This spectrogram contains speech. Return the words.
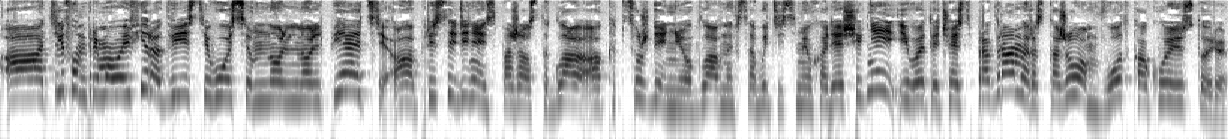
А, телефон прямого эфира 208-005. А, присоединяйтесь, пожалуйста, гла- а, к обсуждению главных событий семи уходящих дней. И в этой части программы расскажу вам вот какую историю.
